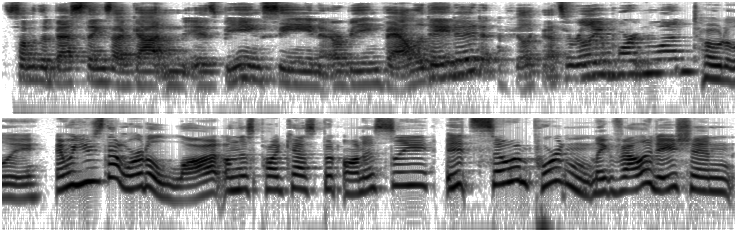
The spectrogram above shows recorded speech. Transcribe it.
some of the best things I've gotten is being seen or being validated. I feel like that's a really important one. Totally. And we use that word a lot on this podcast, but honestly, it's so important. Like, validation,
